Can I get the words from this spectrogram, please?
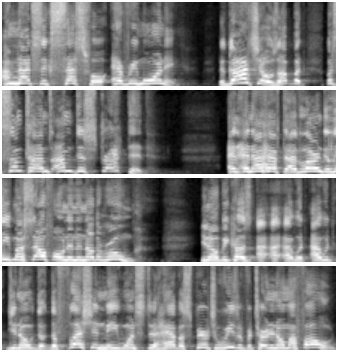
I'm not successful every morning. The God shows up, but, but sometimes I'm distracted. And, and I have to, I've learned to leave my cell phone in another room. You know, because I, I, I would, I would, you know, the, the flesh in me wants to have a spiritual reason for turning on my phone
